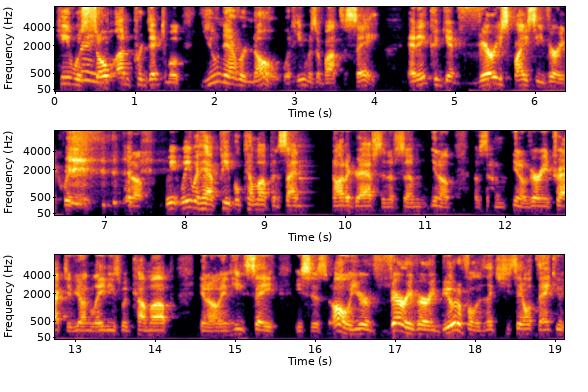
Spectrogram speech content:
He was right. so unpredictable. You never know what he was about to say. and it could get very spicy very quickly. you know, we, we would have people come up and sign autographs and if some you know if some you know very attractive young ladies would come up you know and he'd say he says oh you're very very beautiful. And she'd say oh thank you.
